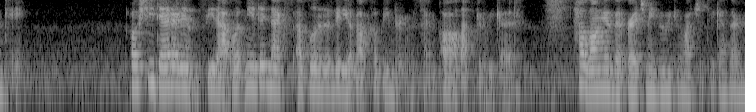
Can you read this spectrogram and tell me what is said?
okay. Oh, she did? I didn't see that. What Mia did next uploaded a video about coping during this time. Oh, that's gonna be good. How long is it, Bridge? Maybe we can watch it together.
